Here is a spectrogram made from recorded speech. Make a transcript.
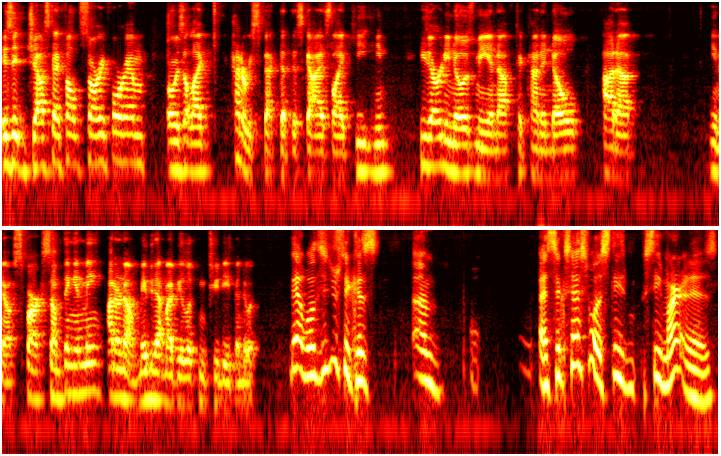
is it just I felt sorry for him? Or is it like kind of respect that this guy's like he he he already knows me enough to kind of know how to you know spark something in me? I don't know. Maybe that might be looking too deep into it. Yeah, well, it's interesting because um, as successful as Steve Steve Martin is,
